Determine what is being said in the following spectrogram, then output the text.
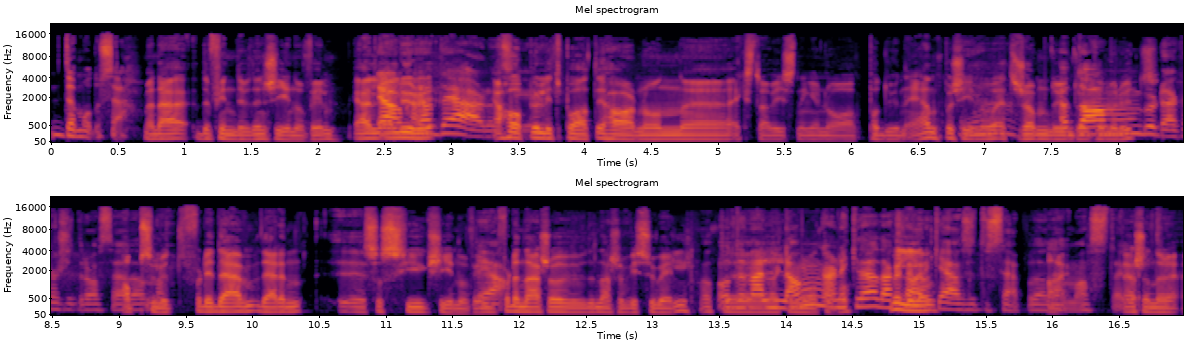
Det må du se. Men det er definitivt en kinofilm. Jeg, jeg, Ja, lurer, Ja, det det jeg håper jo litt på at de har noen uh, ekstravisninger nå på Dune 1 på kino, Ja. ettersom Ja, 2 kommer ut. Da burde jeg kanskje dra og se den. Absolutt. Fordi det er, det er en så syk kinofilm. Ja. For den er så, den er så visuell. At. Og eh, den er, er lang, er den ikke det? Da klarer lang. ikke jeg å sitte og se på den Nei, Jeg skjønner det.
